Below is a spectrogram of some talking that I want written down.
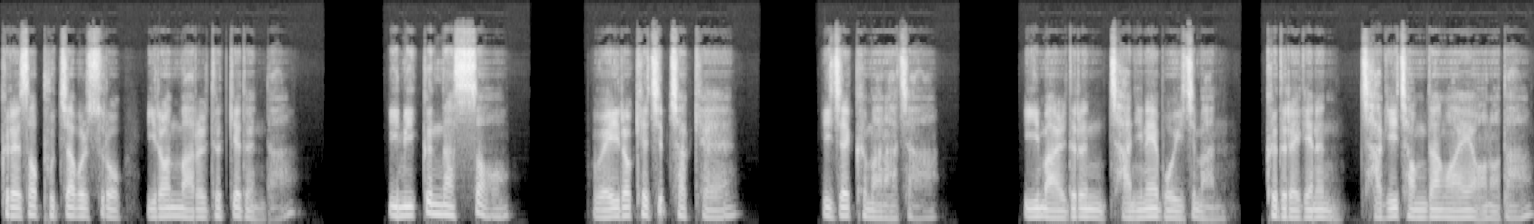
그래서 붙잡을수록 이런 말을 듣게 된다. 이미 끝났어. 왜 이렇게 집착해? 이제 그만하자. 이 말들은 잔인해 보이지만 그들에게는 자기 정당화의 언어다.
